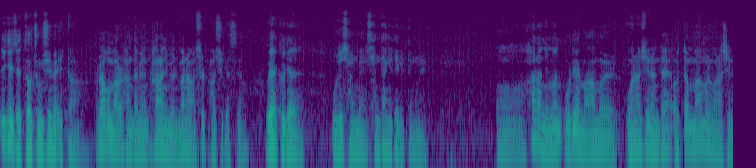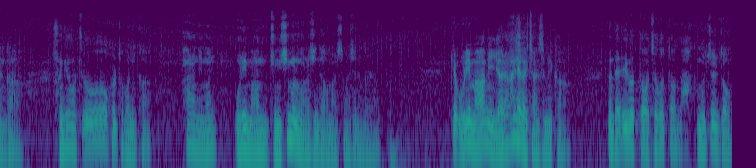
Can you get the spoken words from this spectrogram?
이게 이제 더 중심에 있다라고 말을 한다면 하나님이 얼마나 슬퍼하시겠어요. 왜? 그게 우리 삶의 산당이 되기 때문에 어, 하나님은 우리의 마음을 원하시는데 어떤 마음을 원하시는가 성경을 쭉 훑어보니까 하나님은 우리 마음 중심을 원하신다고 말씀하시는 거예요. 그러니까 우리 마음이 여러 갈래가 있지 않습니까? 근데 이것도 저것도 막 물질도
